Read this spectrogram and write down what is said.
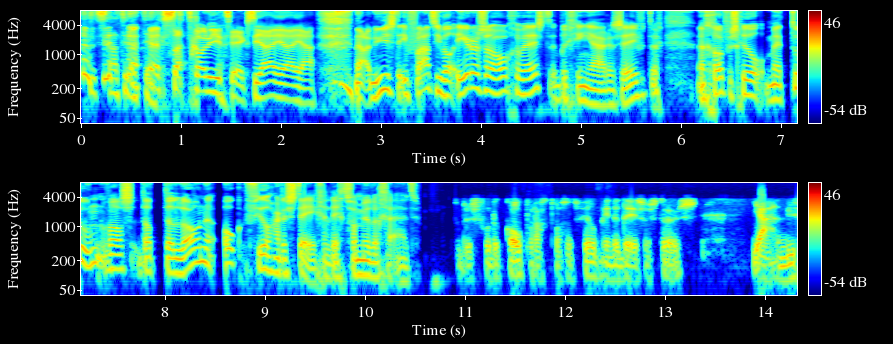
Het staat in de tekst. Het staat gewoon in je tekst, ja, ja, ja. Nou, nu is de inflatie wel eerder zo hoog geweest, begin jaren 70. Een groot verschil met toen was dat de lonen ook veel harder stegen, legt Van Mulligen uit. Dus voor de koopkracht was het veel minder desastreus. Ja, nu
